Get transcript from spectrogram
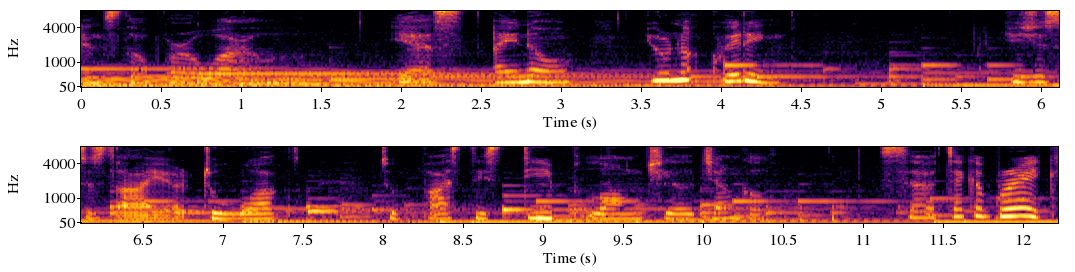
and stop for a while. Yes, I know, you're not quitting. You just desire to walk to pass this deep, long, chill jungle. So take a break.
